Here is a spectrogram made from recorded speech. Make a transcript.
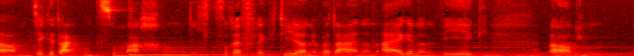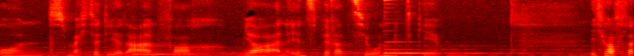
ähm, dir Gedanken zu machen, dich zu reflektieren über deinen eigenen Weg ähm, und möchte dir da einfach ja, eine Inspiration mitgeben. Ich hoffe,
